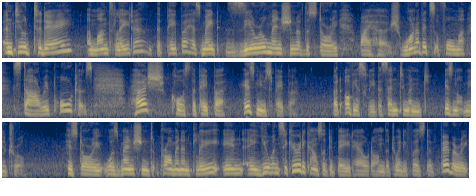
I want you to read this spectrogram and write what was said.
Until today, a month later, the paper has made zero mention of the story by Hersh, one of its former star reporters. Hersh calls the paper his newspaper, but obviously the sentiment is not mutual. His story was mentioned prominently in a UN Security Council debate held on the 21st of February.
